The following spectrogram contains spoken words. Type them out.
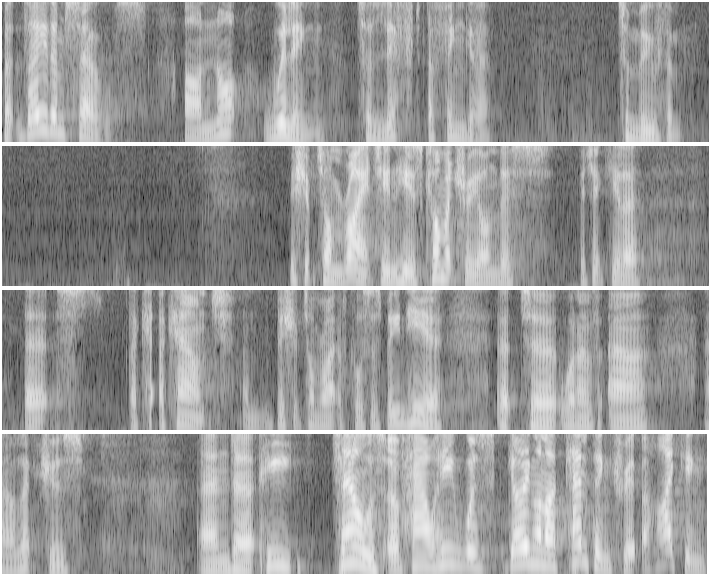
but they themselves are not willing to lift a finger to move them. Bishop Tom Wright, in his commentary on this particular uh, account, and Bishop Tom Wright, of course, has been here at uh, one of our, our lectures, and uh, he tells of how he was going on a camping trip, a hiking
